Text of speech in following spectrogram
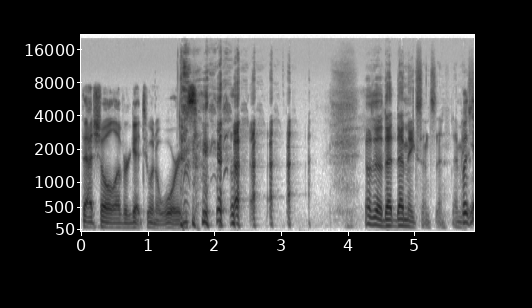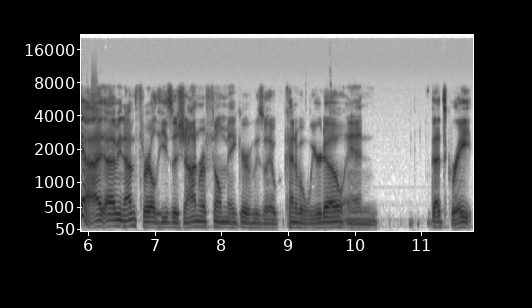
that show will ever get to an awards. Oh, that, that that makes sense then. Makes but yeah. I, I mean, I'm thrilled. He's a genre filmmaker who's a kind of a weirdo, and that's great.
